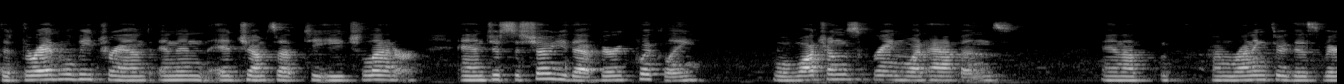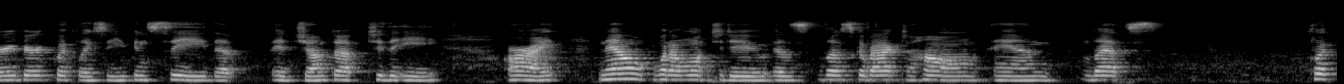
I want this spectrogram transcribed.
The thread will be trimmed and then it jumps up to each letter. And just to show you that very quickly, we'll watch on the screen what happens. And I, I'm running through this very, very quickly so you can see that it jumped up to the E. All right, now what I want to do is let's go back to home and let's click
